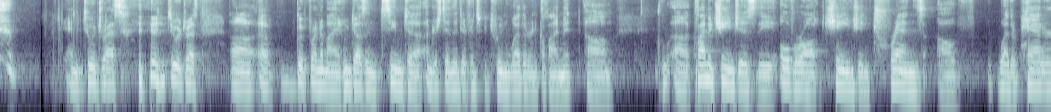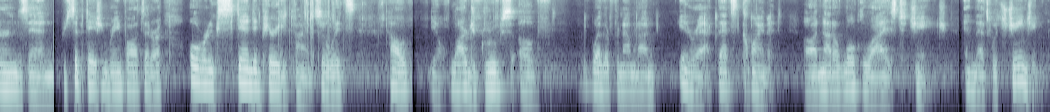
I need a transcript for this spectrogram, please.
And to address to address uh, a good friend of mine who doesn't seem to understand the difference between weather and climate. Um, uh, climate change is the overall change in trends of weather patterns and precipitation, rainfall, et cetera, over an extended period of time. So it's how you know large groups of weather phenomenon interact. That's climate, uh, not a localized change, and that's what's changing.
